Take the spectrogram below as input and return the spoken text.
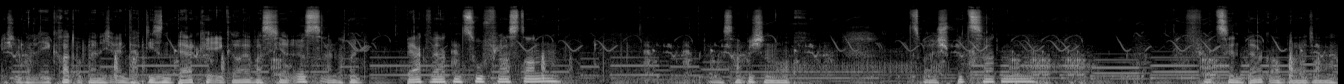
Ich überlege gerade, ob wir nicht einfach diesen Berg hier, egal was hier ist, einfach mit Bergwerken zupflastern. Was habe ich noch? Zwei Spitzhacken. 14 Bergarbeiter.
